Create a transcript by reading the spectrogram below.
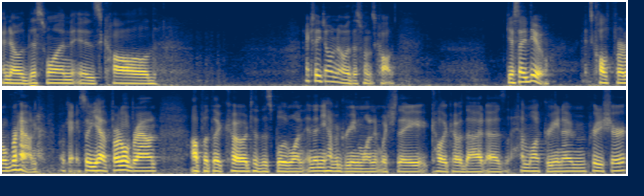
I know this one is called, actually don't know what this one's called. Yes, I do. It's called Fertile Brown. Okay, so you have Fertile Brown. I'll put the code to this blue one, and then you have a green one in which they color code that as Hemlock Green, I'm pretty sure.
